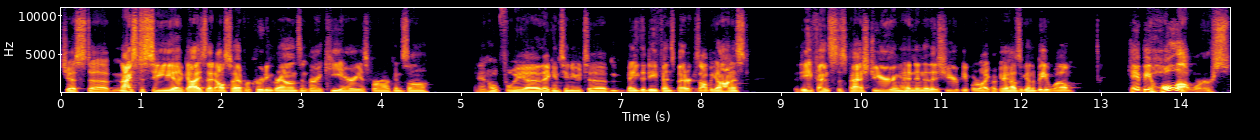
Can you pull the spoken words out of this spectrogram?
just uh, nice to see uh, guys that also have recruiting grounds in very key areas for Arkansas. And hopefully uh, they continue to make the defense better. Because I'll be honest, the defense this past year and heading into this year, people were like, okay, how's it going to be? Well, can't be a whole lot worse,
